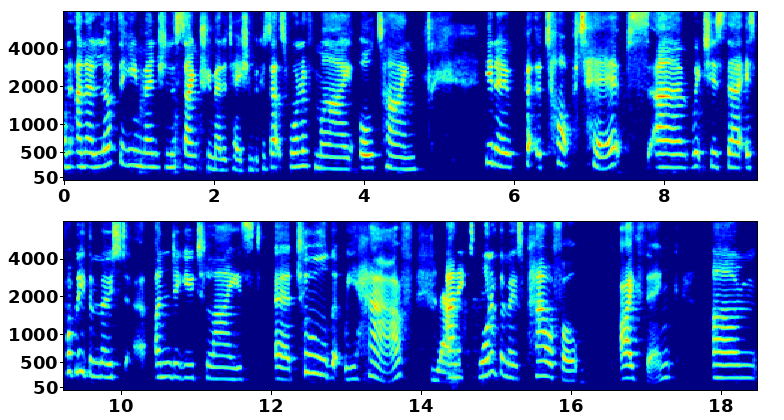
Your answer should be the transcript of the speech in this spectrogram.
and, and I love that you mentioned the sanctuary meditation because that's one of my all time, you know, top tips, um, which is that it's probably the most uh, underutilized uh, tool that we have. Yeah. And it's one of the most powerful, I think. Um,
